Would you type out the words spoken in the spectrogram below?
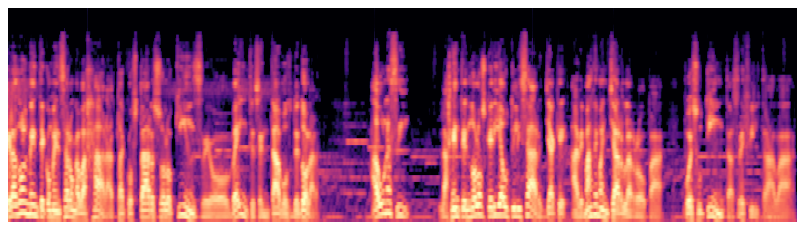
gradualmente comenzaron a bajar hasta costar solo 15 o 20 centavos de dólar. Aún así, la gente no los quería utilizar ya que, además de manchar la ropa, pues su tinta se filtraba,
